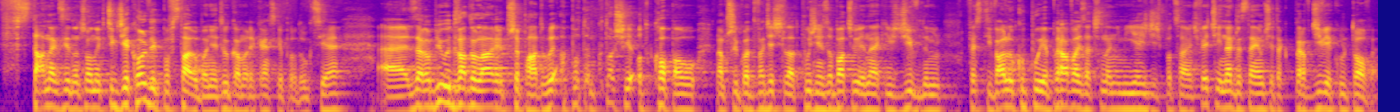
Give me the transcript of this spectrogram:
w Stanach Zjednoczonych czy gdziekolwiek powstały, bo nie tylko amerykańskie produkcje, e, zarobiły 2 dolary, przepadły, a potem ktoś je odkopał, na przykład 20 lat później, zobaczył je na jakimś dziwnym festiwalu, kupuje prawa i zaczyna nimi jeździć po całym świecie i nagle stają się tak prawdziwie kultowe.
